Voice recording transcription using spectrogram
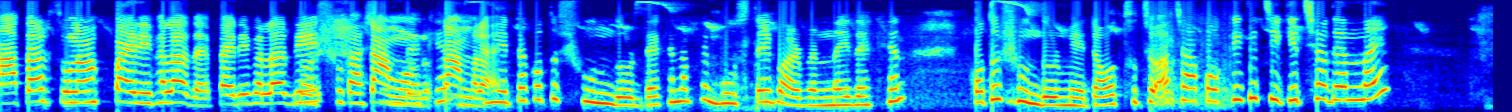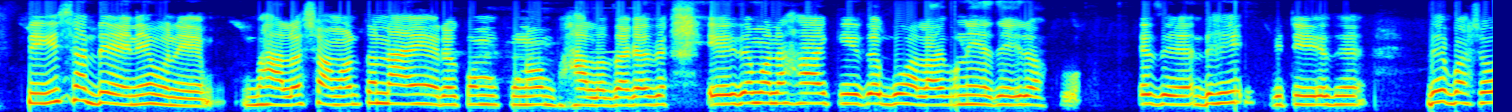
মাথার চুল আমাকে পাইরি ফেলা দেয় পাইরি ফেলা দিয়ে কামড় দেখেন, কত সুন্দর। দেখেন আপনি বুঝতেই পারবেন না এই দেখেন কত সুন্দর মেয়েটা। অথচ আচ্ছা আপু ওকে কি চিকিৎসা দেন নাই? চিকিৎসা দেয়নি মানে ভালো সামর্থ্য নাই এরকম কোনো ভালো জায়গায় যে এই যে মনে হয় কি যে গলায় মনে এই যে এরকম এই যে দেহি বিটি এই যে দেহ বসো।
